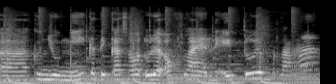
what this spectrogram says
uh, kunjungi ketika sobat udah offline. Yaitu yang pertama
